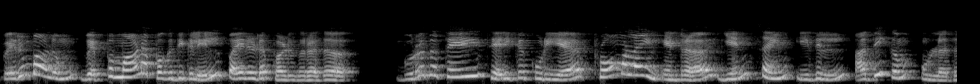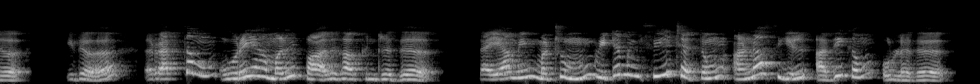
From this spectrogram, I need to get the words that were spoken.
பெரும்பாலும் வெப்பமான பகுதிகளில் பயிரிடப்படுகிறது. புரதத்தை செரிக்கக்கூடிய புரோமலைன் என்ற என்சைம் இதில் அதிகம் உள்ளது. இது ரத்தம் உறையாமல் பாதுகாக்கின்றது. தயாமின் மற்றும் விட்டமின் சி சத்தும் அன்னாசியில் அதிகம் உள்ளது.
